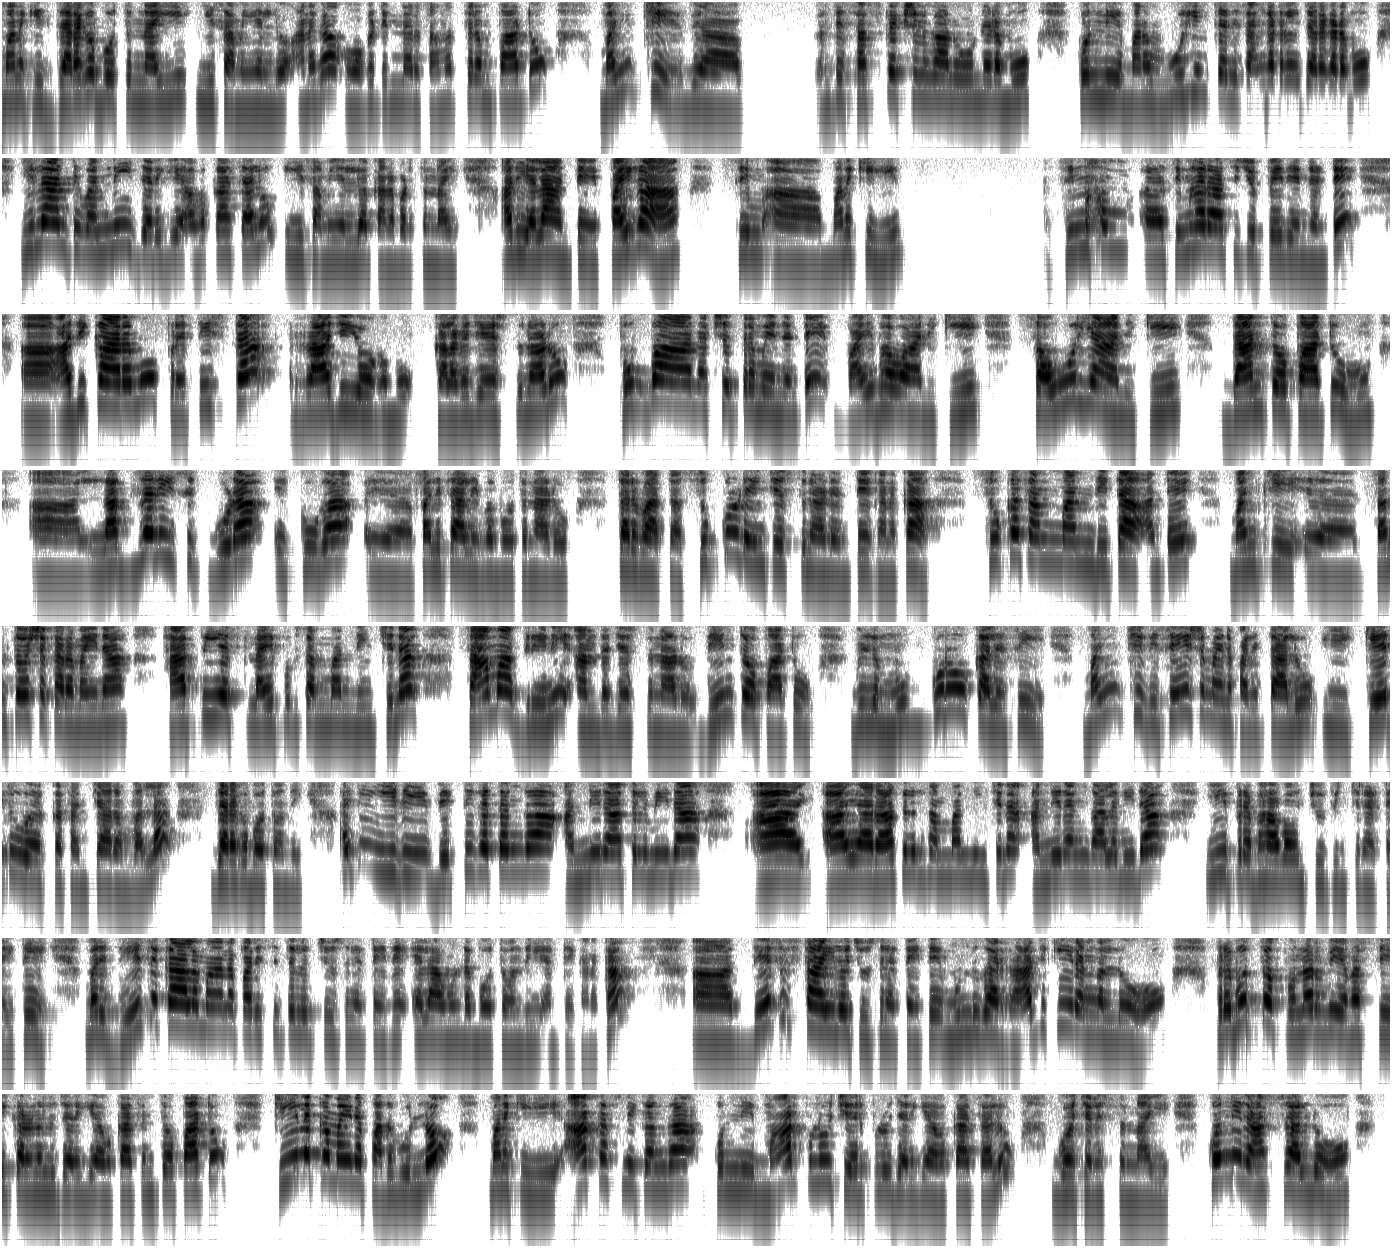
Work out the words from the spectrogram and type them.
మనకి జరగబోతున్నాయి ఈ సమయంలో. అనగా ఒకటిన్నర సంవత్సరం పాటు మంచి అంటే సస్పెక్షన్ గాను ఉండడము కొన్ని మనం ఊహించని సంఘటనలు జరగడము ఇలాంటివన్నీ జరిగే అవకాశాలు ఈ సమయంలో కనబడుతున్నాయి. అది ఎలా అంటే పైగా సింహ మనకి సింహం సింహరాశి చెప్పేది ఏంటంటే ఆ, అధికారము ప్రతిష్ట రాజయోగము కలగజేస్తున్నాడు. పుబ్బ నక్షత్రం ఏంటంటే వైభవానికి శౌర్యానికి దాంతో పాటు ఆ లగ్జరీస్ కూడా ఎక్కువగా ఫలితాలు ఇవ్వబోతున్నాడు. తర్వాత శుక్రుడు ఏం చేస్తున్నాడంటే కనుక సుఖ సంబంధిత అంటే మంచి సంతోషకరమైన హ్యాపీయెస్ట్ లైఫ్కు సంబంధించిన సామాగ్రిని అందజేస్తున్నాడు. దీంతో పాటు వీళ్ళు ముగ్గురు కలిసి మంచి విశేషమైన ఫలితాలు ఈ కేతు యొక్క సంచారం వల్ల జరగబోతోంది. అయితే ఇది వ్యక్తిగతంగా అన్ని రాసుల మీద ఆయా రాసులకు సంబంధించిన అన్ని రంగాల మీద ఈ ప్రభావం చూపించినట్టయితే మరి దేశ కాలమాన పరిస్థితులు చూసినట్టయితే ఎలా ఉండబోతోంది అంటే కనుక దేశ స్థాయిలో చూసినట్టయితే ముందుగా రాజకీయ రంగంలో ప్రభుత్వ పునర్వ్యవస్థీకరణలు జరిగే అవకాశంతో పాటు కీలకమైన పదవుల్లో మనకి ఆకస్మికంగా కొన్ని మార్పులు చేర్పులు జరిగే అవకాశాలు గోచరిస్తున్నాయి. కొన్ని రాష్ట్రాల్లో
